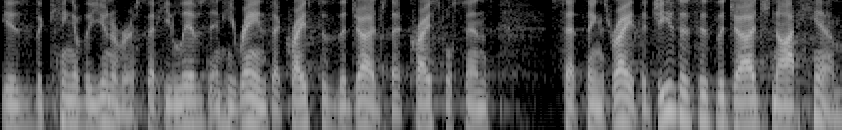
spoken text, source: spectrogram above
is the King of the universe, that he lives and he reigns, that Christ is the judge, that Christ will send, set things right, that Jesus is the judge, not him.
